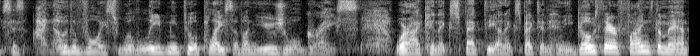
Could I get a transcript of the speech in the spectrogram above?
He says, I know the voice will lead me to a place of unusual grace where I can expect the unexpected. And he goes there, finds the man,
